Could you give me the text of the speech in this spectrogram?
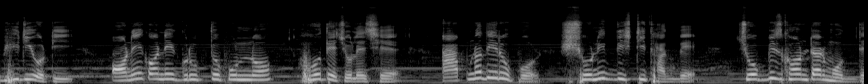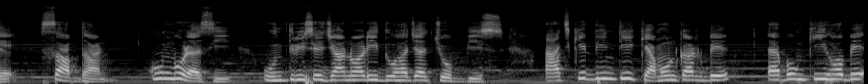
ভিডিওটি অনেক অনেক গুরুত্বপূর্ণ হতে চলেছে। আপনাদের উপর সুনির্দিষ্টি থাকবে। চব্বিশ ঘণ্টার মধ্যে সাবধান। কুম্ভ রাশি উনত্রিশে জানুয়ারি দু হাজার চব্বিশ। আজকের দিনটি কেমন কাটবে এবং কি হবে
